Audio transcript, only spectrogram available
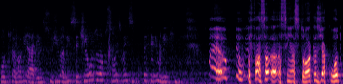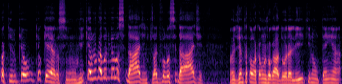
contra o Ferroviário. Ele surgiu ali, você tinha outras opções, mas preferiu o Rick. É, eu, eu, eu, faço assim as trocas de acordo com aquilo que eu, que eu quero. Assim. O Rick é um jogador de velocidade, a gente precisa de velocidade. Não adianta colocar um jogador ali que não tenha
